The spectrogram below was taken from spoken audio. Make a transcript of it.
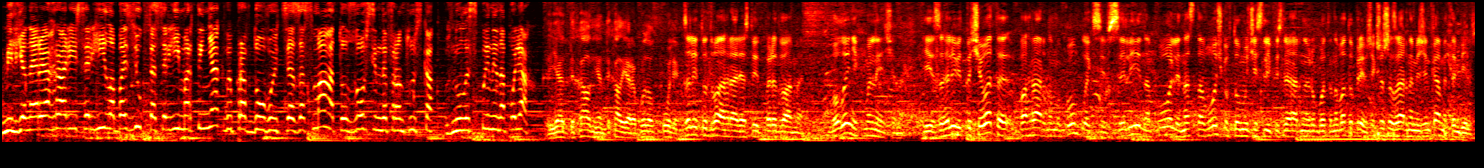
Мільйонери аграрії Сергій Лабазюк та Сергій Мартиняк виправдовуються засмага, то зовсім не французька. Гнули спини на полях. Я віддихав, не віддихав, я працював в полі. Взагалі тут два аграрія стоїть перед вами. Волинь і Хмельниччина. І взагалі відпочивати в аграрному комплексі, в селі, на полі, на ставочку, в тому числі після гарної роботи, набагато приємніше. Якщо ще з гарними жінками, тим більше.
